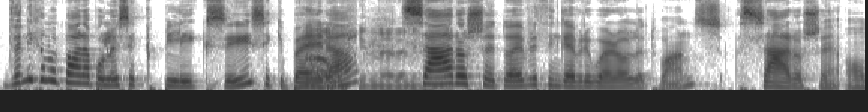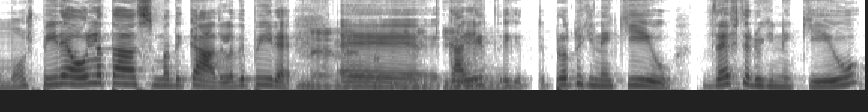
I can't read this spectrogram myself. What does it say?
δεν είχαμε πάρα πολλές εκπλήξεις εκεί πέρα. Α, όχι, ναι, δεν Σάρωσε το Everything Everywhere All at Once. Σάρωσε όμως. Πήρε όλα τα σημαντικά. Δηλαδή πήρε ναι, ναι, ε, καλύ, πρώτου γυναικείου, δεύτερου γυναικείου,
